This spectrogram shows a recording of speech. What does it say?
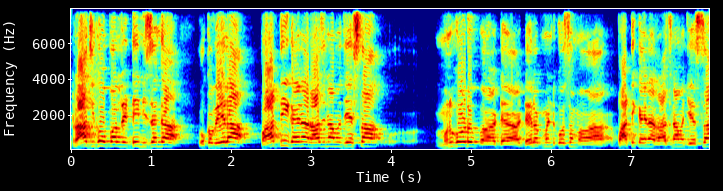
రాజగోపాల్ రెడ్డి నిజంగా ఒకవేళ పార్టీకైనా రాజీనామా చేస్తా మునుగోడు డె- డెవలప్మెంట్ కోసం పార్టీకైనా రాజీనామా చేస్తా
